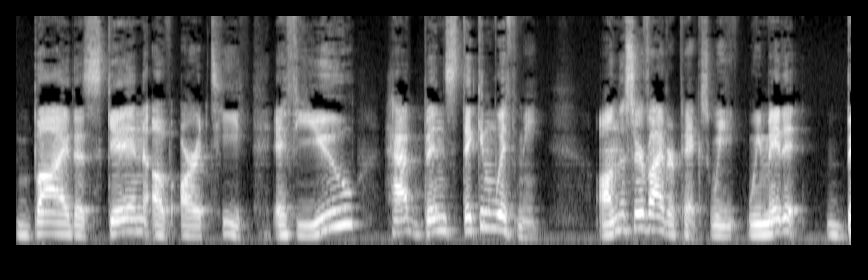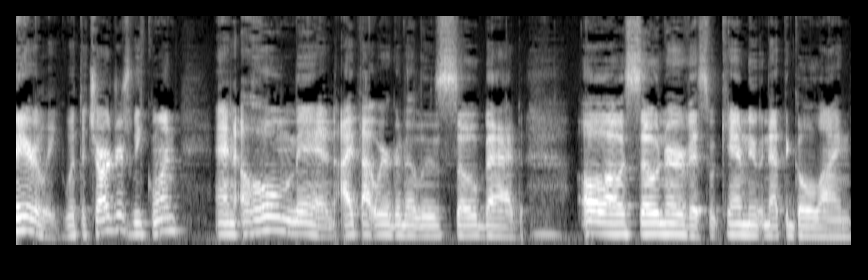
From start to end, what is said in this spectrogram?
by the skin of our teeth. If you have been sticking with me on the survivor picks, we, we made it barely with the Chargers week one. And oh man, I thought we were going to lose so bad. Oh, I was so nervous with Cam Newton at the goal line.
